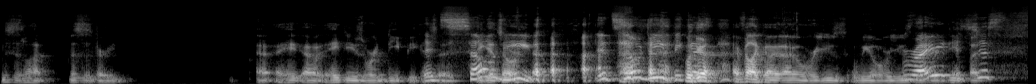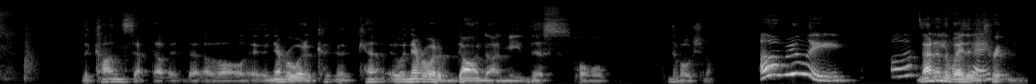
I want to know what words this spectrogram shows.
This is a lot. This is very. I, I hate. I hate to use the word deep because It's it- so it deep. It's so deep because- I feel like I, I overuse. We overuse the right deep, it's just the concept of it, of all, it never would have. It would never would have dawned on me. This whole devotional, oh really oh that's not in the way that it's written.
